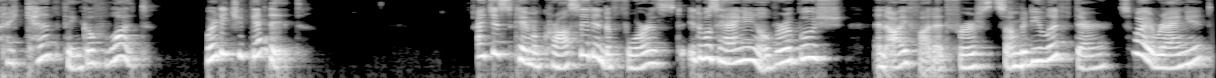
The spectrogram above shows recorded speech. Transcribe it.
but I can't think of what. Where did you get it? I just came across it in the forest. It was hanging over a bush, and I thought at first somebody lived there, so I rang it,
